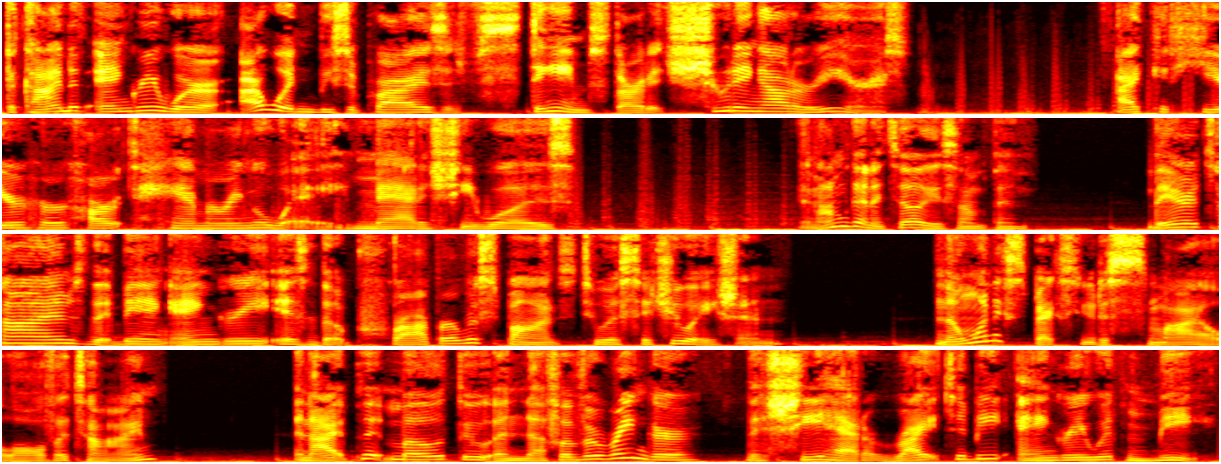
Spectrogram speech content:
The kind of angry where I wouldn't be surprised if steam started shooting out her ears. I could hear her heart hammering away, mad as she was. And I'm gonna tell you something. There are times that being angry is the proper response to a situation. No one expects you to smile all the time. And I put Mo through enough of a ringer that she had a right to be angry with me.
